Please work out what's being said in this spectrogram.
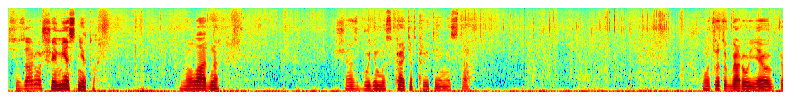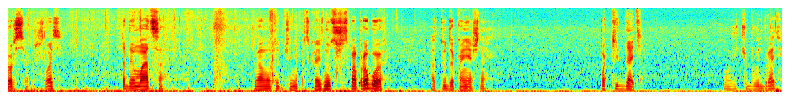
все заросшее, мест нету. Ну ладно. Сейчас будем искать открытые места. Вот в эту гору я и уперся. Пришлось подниматься. Главное тут что не подскользнуться. Сейчас попробую. Оттуда, конечно, покидать. Может, что будет брать?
